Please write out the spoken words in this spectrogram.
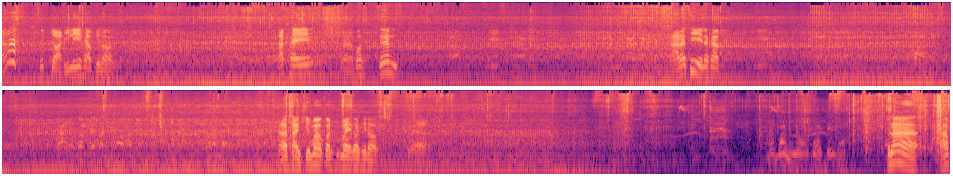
อะ สุดยอดอีลีครับพี่น้องพัดไทยอ่าบ่เกินหาหน้าที่นะครับเอาตั้งชิมเมาก่อนไม่ก่อนพี่น้องอ่าน้ำมันรอพ่อเสร็จครับเวลาครับ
